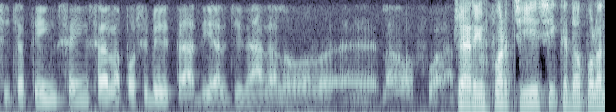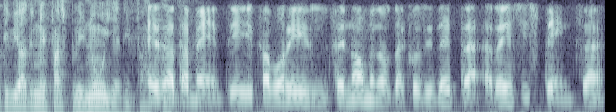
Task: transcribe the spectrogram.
si ciatin senza la possibilità di arginare la loro, eh, la loro fuori. Cioè rinforcisci che dopo l'antibiotico ne fa splinuia di fatto. Esattamente, favorire il fenomeno della cosiddetta resistenza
